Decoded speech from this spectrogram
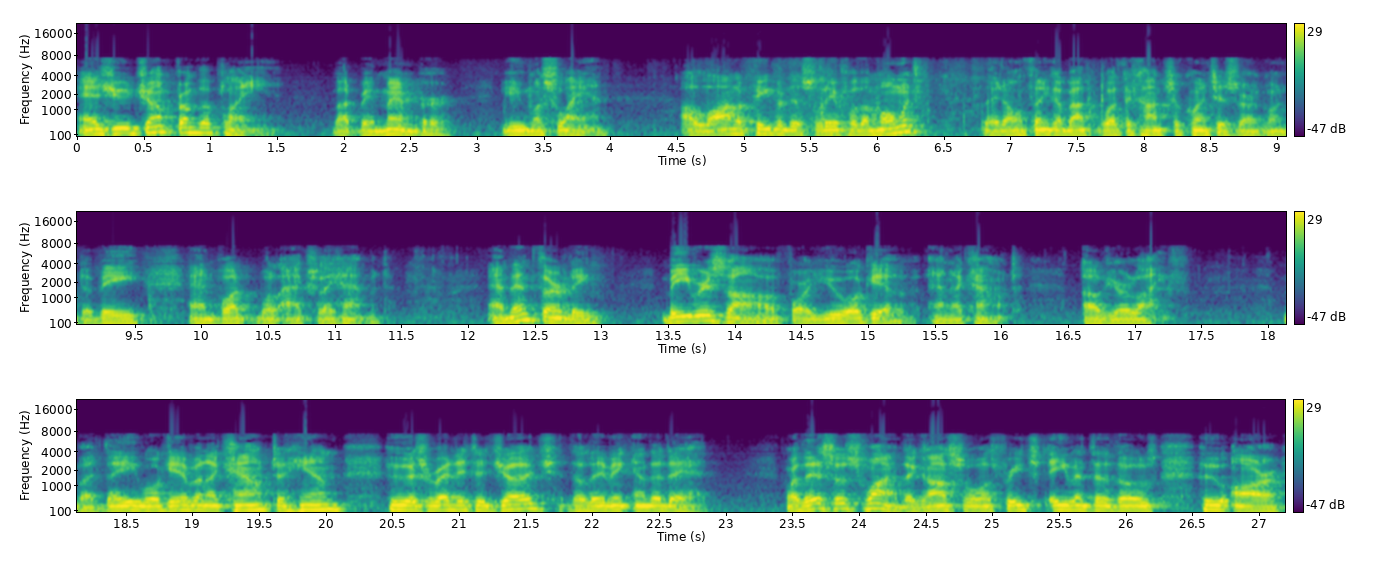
as you jump from the plane. But remember, you must land. A lot of people just live for the moment. They don't think about what the consequences are going to be and what will actually happen. And then, thirdly, be resolved, for you will give an account of your life. but they will give an account to him who is ready to judge the living and the dead. For this is why the gospel was preached even to those who are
